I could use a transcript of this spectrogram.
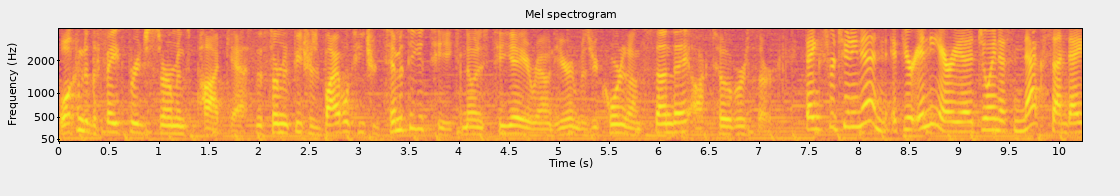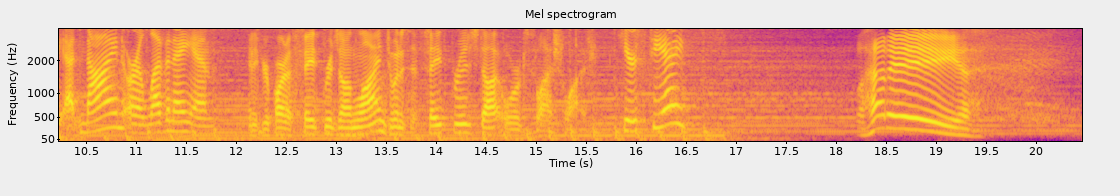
Welcome to the FaithBridge Sermons podcast. This sermon features Bible teacher Timothy Ateek, known as TA around here, and was recorded on Sunday, October 3rd. Thanks for tuning in. If you're in the area, join us next Sunday at 9 or 11 a.m. And if you're part of FaithBridge Online, join us at faithbridge.org/live. Here's TA. Well, howdy.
